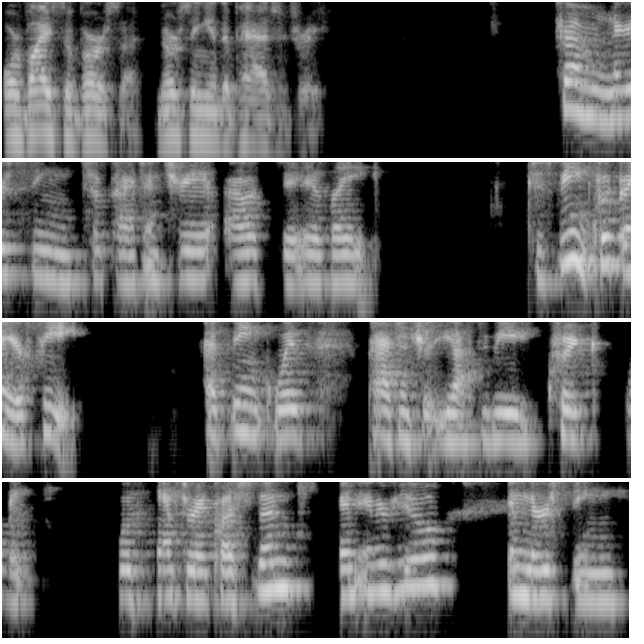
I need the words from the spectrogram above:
or vice versa, nursing into pageantry? From nursing to pageantry, I would say like just being quick on your feet. I think with pageantry, you have to be quick, like with answering questions in interview. In nursing,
